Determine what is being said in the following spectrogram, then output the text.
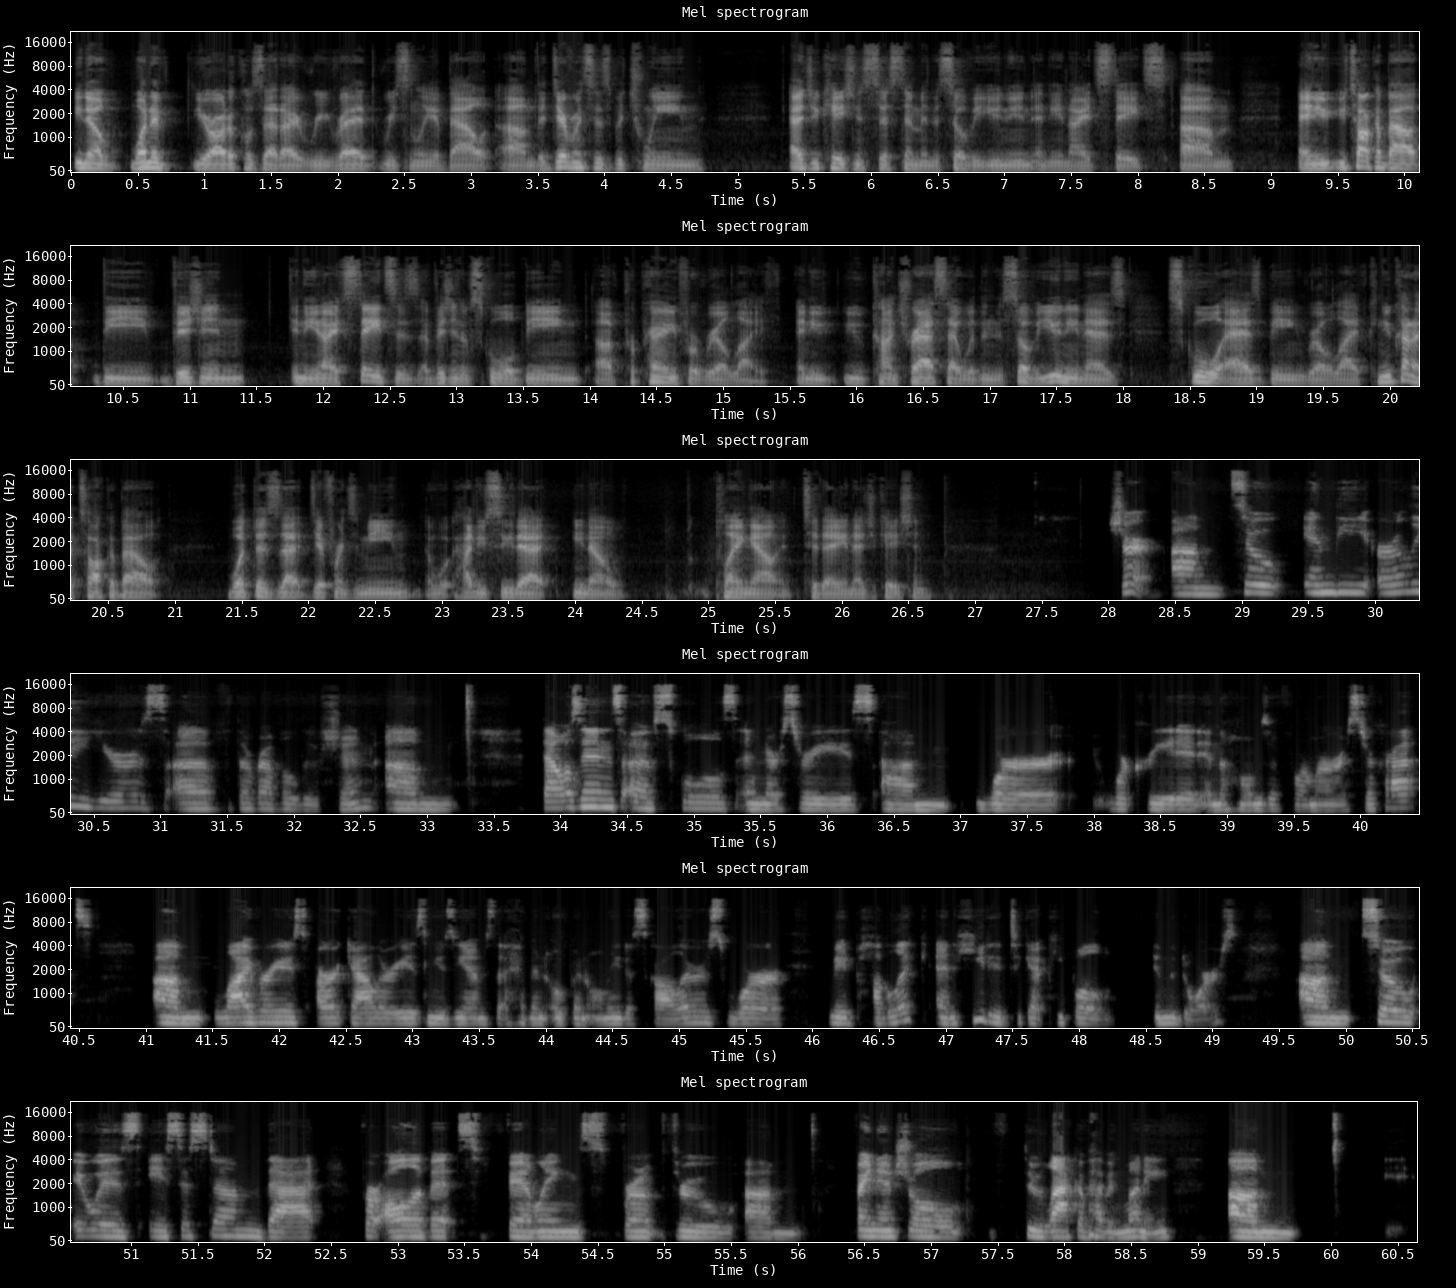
you know, one of your articles that I reread recently about um, the differences between education system in the Soviet Union and the United States. Um, and you, you, talk about the vision in the United States is a vision of school being uh, preparing for real life, and you you contrast that within the Soviet Union as school as being real life. Can you kind of talk about what does that difference mean? How do you see that you know playing out today in education? Sure. Um, so in the early years of the revolution, um, thousands of schools and nurseries um, were were created in the homes of former aristocrats um, libraries, art galleries, museums that had been open only to scholars were made public and heated to get people in the doors. Um, so it was a system that, for all of its failings from through um, financial, through lack of having money, um,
